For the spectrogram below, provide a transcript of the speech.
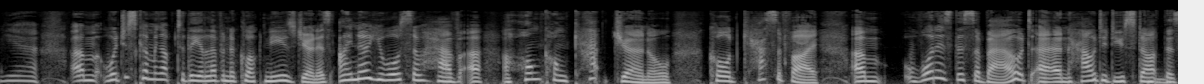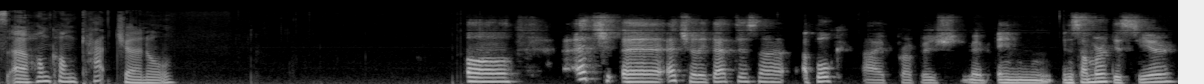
Yeah. Um, we're just coming up to the 11 o'clock news, Jonas. I know you also have a, a Hong Kong cat journal called Cassify. Um, what is this about, and how did you start this uh, Hong Kong cat journal? Actually, uh, actually, that is a, a book I published in in summer this year,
